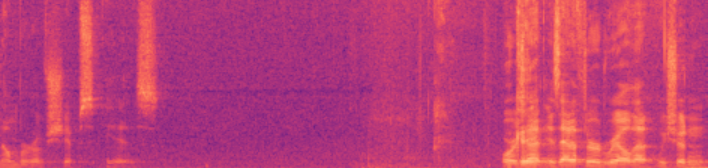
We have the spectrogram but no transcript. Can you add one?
number of ships is? Or is that, is that a third rail that we shouldn't,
